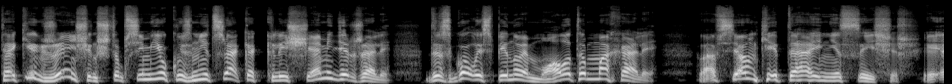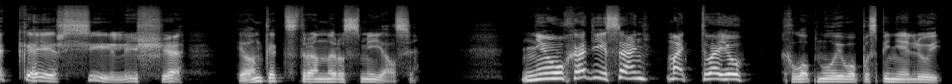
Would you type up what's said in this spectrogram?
«Таких женщин, чтоб семью кузнеца как клещами держали, да с голой спиной молотом махали, во всем Китае не сыщешь. Экое силище!» И он как-то странно рассмеялся. «Не уходи, Сань, мать твою!» — хлопнула его по спине Люй.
